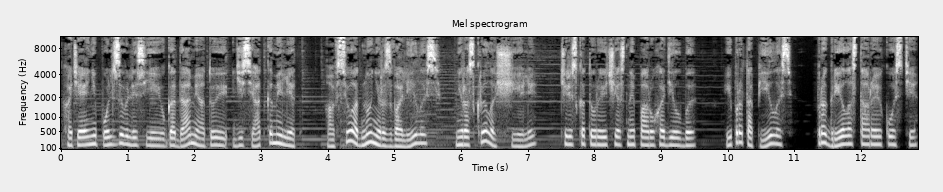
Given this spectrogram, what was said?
хотя и не пользовались ею годами, а то и десятками лет, а все одно не развалилось, не раскрыло щели, через которые честный пар уходил бы, и протопилась, прогрела старые кости.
